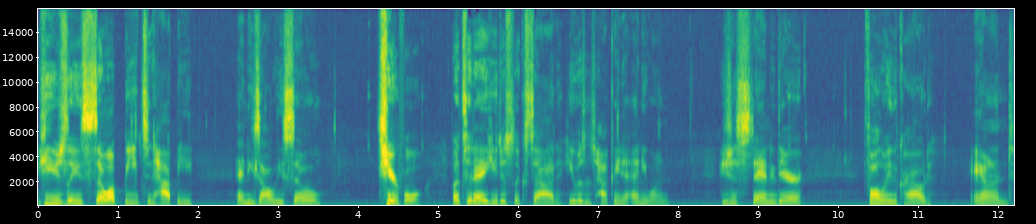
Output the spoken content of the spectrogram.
He usually is so upbeat and happy, and he's always so cheerful. But today he just looked sad. He wasn't talking to anyone. He's just standing there, following the crowd, and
